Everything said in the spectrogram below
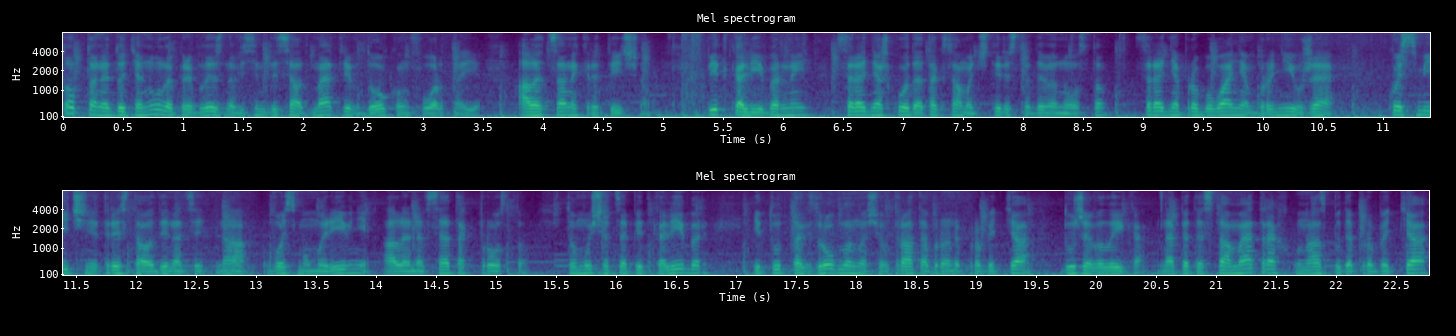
Тобто не дотягнули приблизно 80 метрів до комфортної, але це не критично. Підкаліберний, середня шкода так само 490, середнє пробування броні вже космічні 311 на 8 рівні, але не все так просто, тому що це підкалібр, і тут так зроблено, що втрата бронепробиття дуже велика. На 500 метрах у нас буде пробиття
